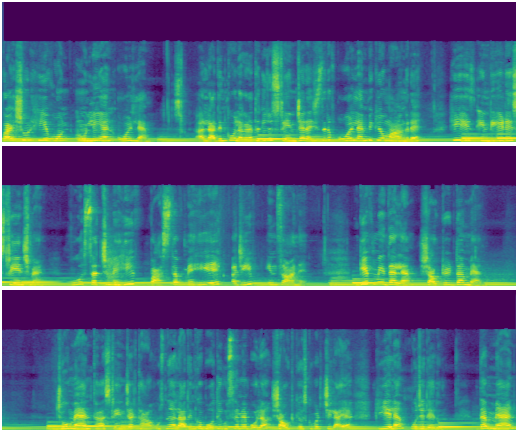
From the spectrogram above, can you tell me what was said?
Why should he want only an old lamp Aladdin को लग रहा था कि जो स्ट्रेंजर है सिर्फ़ ओल्ड लैम्प ही क्यों मांग रहा है? He is indeed a strange man वो सच में ही, वास्तव में ही एक अजीब इंसान है। Give me the lamp shouted the man जो मैन था स्ट्रेंजर था, उसने अलादीन को बहुत ही गुस्से में बोला शाउट के उसके ऊपर चिल्लाया कि ये लैम्प मुझे दे दो। The man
